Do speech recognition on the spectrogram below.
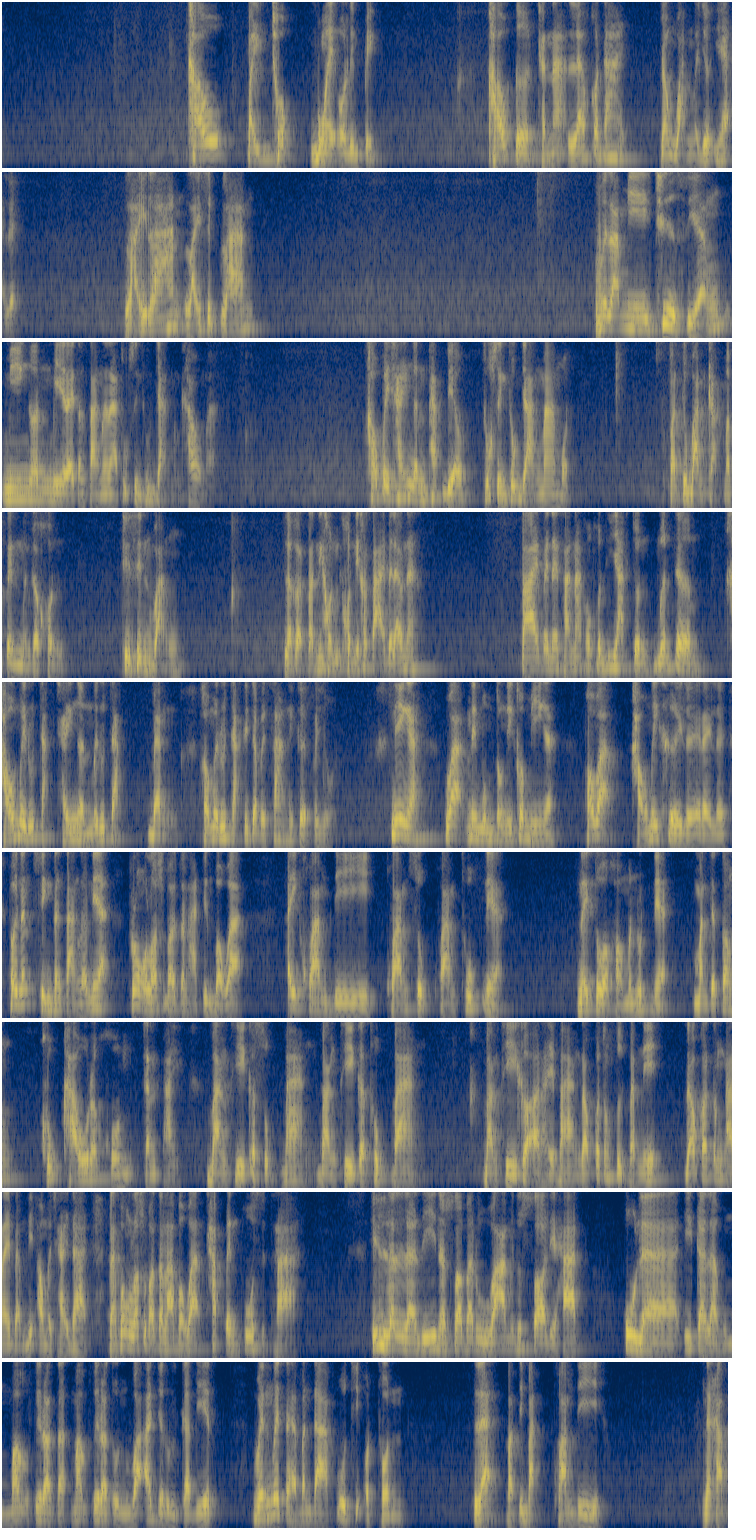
เขาไปชกมวยโอลิมปิก เขาเกิดชนะแล้วก็ได้รางวัลมาเยอะแยะเลย หลายล้านหลายสิบล้าน เวลามีชื่อเสียงมีเงินมีอะไรต่าง ๆ นานาทุกสิ่งทุกอย่างมันเข้ามา เขาไปใช้เงินแป๊บเดียว ทุกสิ่งทุกอย่างมาหมด ปัจจุบันกลับมาเป็นเหมือนกับคนที่สิ้นหวัง แล้วก็ตอนนี้คนคนนี้เขาตายไปแล้วนะ ตายไปในฐานะของคนที่ยากจนเหมือนเดิม เขาไม่รู้จักใช้เงิน ไม่รู้จักแบ่ง เขาไม่รู้จักที่จะไปสร้างให้เกิดประโยชน์ นี่ไงว่าในมุมตรงนี้ก็มีไงเพราะว่าเขาไม่เคยเลยอะไรเลย เพราะฉะนั้นสิ่งต่างๆแล้วเนี่ยพระองค์ลอสบาตะอาลาจึงบอกว่าไอ้ความดี ความสุขความทุกข์เนี่ยในตัวของมนุษย์เนี่ยมันจะต้องคลุกเคล้าระคนกันไป บางทีก็สุขบ้าง บางทีก็ทุกข์บ้าง บางทีก็อะไรบ้าง เราก็ต้องฝึกแบบนี้ เราก็ต้องอะไรแบบนี้เอามาใช้ได้ แต่พระองค์อัลอสุบฮานะฮูวะตลาบอกว่าถ้าเป็นผู้ศรัทธาอิลลัลลดีนซอบารูวะอามินุสซอลิฮัดอูลาอิกะละหุมมักฟิรตมักฟิรตุนวะอัจรุลกะบีรเว้นไว้แต่บรรดาผู้ที่อดทน และปฏิบัติความดีนะครับ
